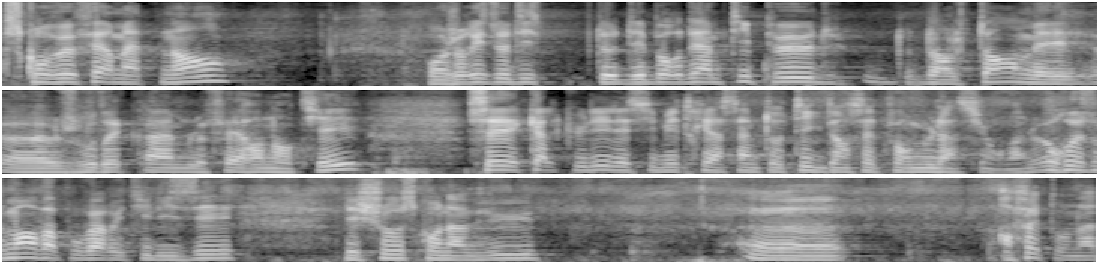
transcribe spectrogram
ce qu'on veut faire maintenant, bon, je risque de, déborder un petit peu dans le temps, mais euh, je voudrais quand même le faire en entier, c'est calculer les symétries asymptotiques dans cette formulation. Heureusement, on va pouvoir utiliser les choses qu'on a vues. Euh, en fait, on a,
